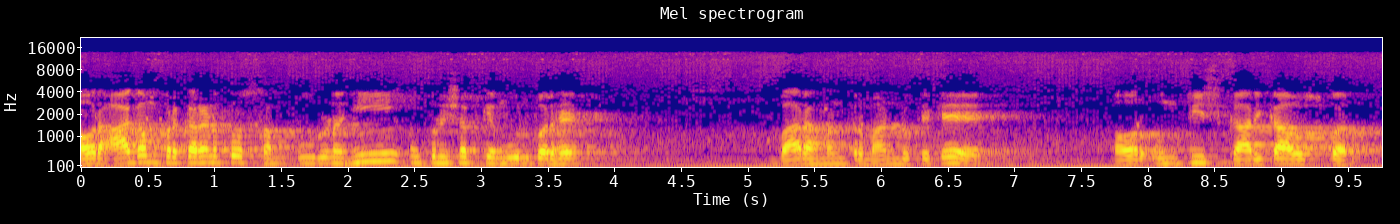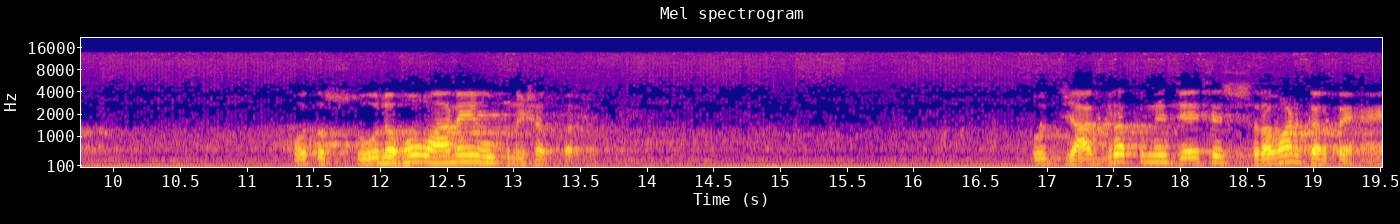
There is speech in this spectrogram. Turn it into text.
और आगम प्रकरण तो संपूर्ण ही उपनिषद के मूल पर है। बारह मंत्र मांडुक्य के और उनतीस कारिका उस पर। वो तो सोलहों आने उपनिषद पर है। तो जागृत में जैसे श्रवण करते हैं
